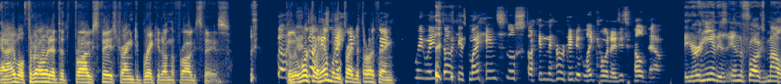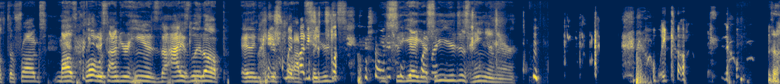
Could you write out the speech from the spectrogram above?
and I will throw it at the frog's face, trying to break it on the frog's face. Because it worked for Doc, is him when he tried to throw a thing. Wait, wait, Doc, is my hand still stuck in there or did it let go and I just fell down? Your hand is in the frog's mouth. The frog's mouth closed on your hands. The eyes lit up, and then you Okay, just so my So just you're just, So I'm so just yeah, you're so you're just hanging there. Wake up. No.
